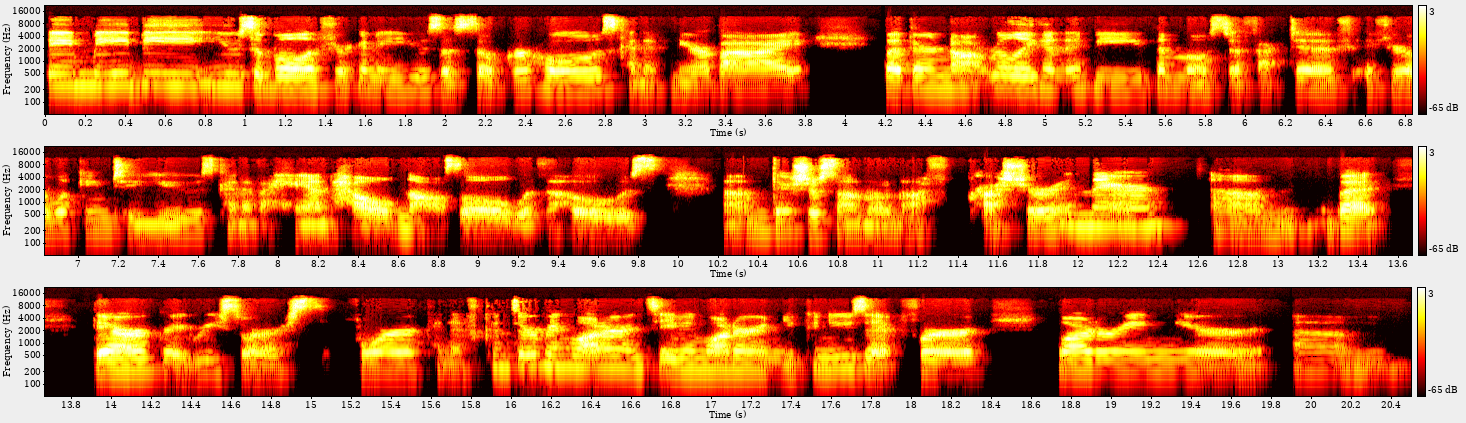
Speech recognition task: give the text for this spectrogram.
They may be usable if you're going to use a soaker hose kind of nearby, but they're not really going to be the most effective if you're looking to use kind of a handheld nozzle with a hose. Um, there's just not enough pressure in there. Um, but they are a great resource for kind of conserving water and saving water, and you can use it for watering your um,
